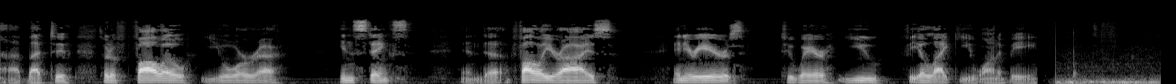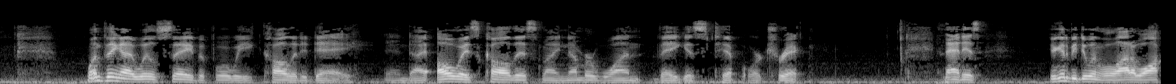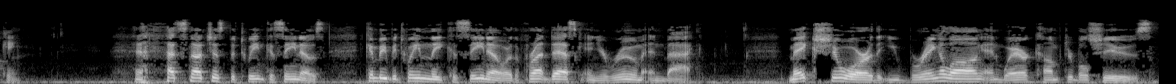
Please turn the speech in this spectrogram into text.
uh, but to sort of follow your uh, instincts and uh, follow your eyes and your ears to where you feel like you want to be. One thing I will say before we call it a day, and I always call this my number one Vegas tip or trick, and that is you're going to be doing a lot of walking. That's not just between casinos. It can be between the casino or the front desk and your room and back. Make sure that you bring along and wear comfortable shoes.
